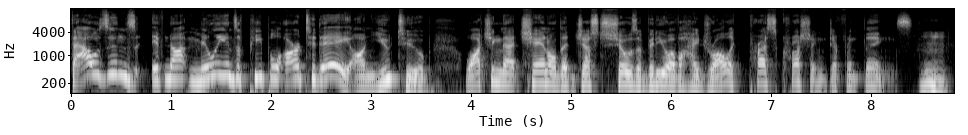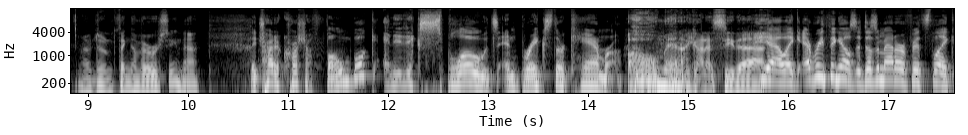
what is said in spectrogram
thousands, if not millions, of people are today on YouTube watching that channel that just shows a video of a hydraulic press crushing different things. Hmm, I don't think I've ever seen that. They try to crush a phone book and it explodes and breaks their camera. Oh man, I gotta see that. Yeah, like everything else. It doesn't matter if it's like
